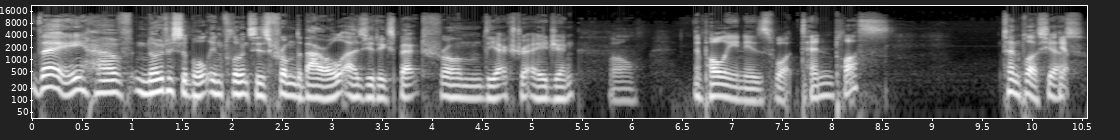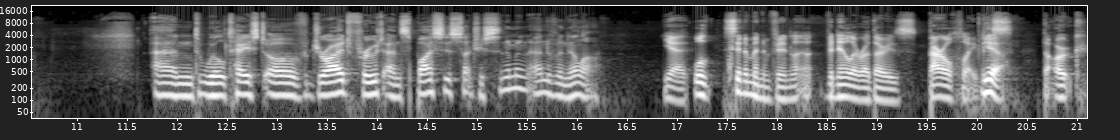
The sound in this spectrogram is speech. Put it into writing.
they have noticeable influences from the barrel, as you'd expect from the extra aging. Well, Napoleon is what ten plus. 10 plus, yes. And will taste of dried fruit and spices such as cinnamon and vanilla. Yeah. Well, cinnamon and vanilla, vanilla are those barrel flavors. Yeah. The oak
